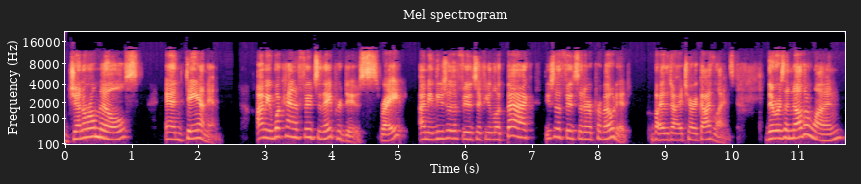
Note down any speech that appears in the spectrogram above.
General Mills, and Dannon. I mean, what kind of foods do they produce, right? I mean, these are the foods, if you look back, these are the foods that are promoted by the dietary guidelines. There was another one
